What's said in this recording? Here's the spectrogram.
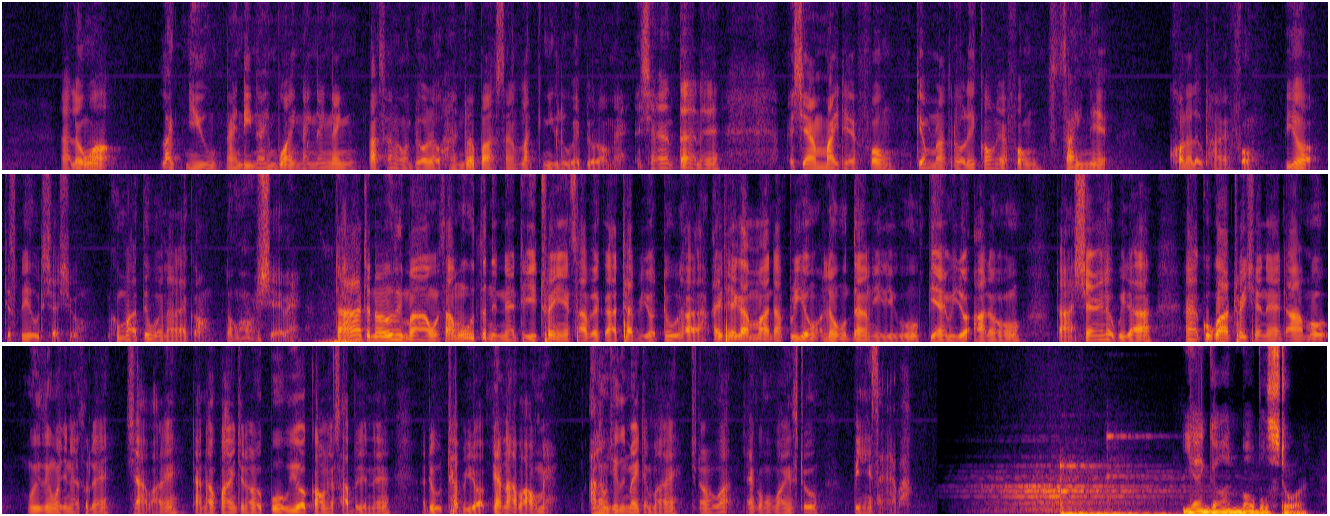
အဲလုံးဝ like new 99.999%တော့မပြောတော့100% like new လို့ပဲပြောတော့မယ်အရန်တန့်တယ် အရန်မိုက်တဲ့ဖုန်းကင်မရာတော်တော်လေးကောင်းတဲ့ဖုန်းဇိုင်းနဲ့ခေါ်လာလောက်ထားတဲ့ဖုန်းပြီးတော့ display ကိုတစ်ချက် show အခုမှအသစ်ဝင်လာတဲ့ကောင်လုံးဝ share ပဲဒါကကျွန်တော်တို့ဒီမှာဝန်ဆောင်မှုအသစ်နေတဲ့ဒီ train ရင်စားဘက်ကထပ်ပြီးတော့တိုးထားတာအဲ့ထဲကမှဒါ pre owned အလုံးအတန့်လေးတွေကိုပြန်ပြီးတော့အားလုံးကိုဒါ sharing လုပ်ပေးတာအဲကိုက trade ရှင်နဲ့ဒါမှမဟုတ်ငွေစင်ဝယ်ခြင်းနဲ့ဆိုလဲရပါတယ်ဒါနောက်ပိုင်းကျွန်တော်တို့ပို့ပြီးတော့ကောင်းတဲ့ service တွေနဲ့အတူထပ်ပြီးတော့ပြန်လာပါအောင်မယ်အားလုံးကျေးဇူးများတင်ပါတယ်ကျွန်တော်တို့ကရန်ကုန် mobile store ပြင်ဆိုင်ရပါ Yangon Mobile Store.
